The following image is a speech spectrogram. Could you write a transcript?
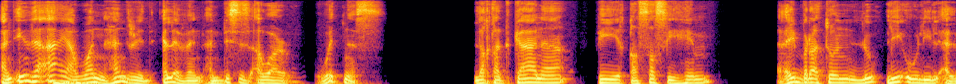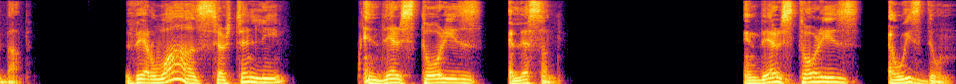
And in the ayah 111, and this is our witness, لقد كان في قصصهم عبرة لأولي الألباب. There was certainly in their stories a lesson. In their stories, a wisdom.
